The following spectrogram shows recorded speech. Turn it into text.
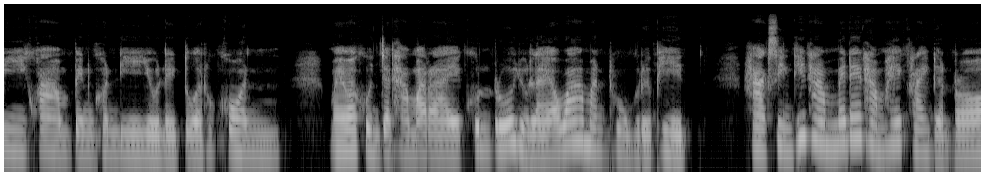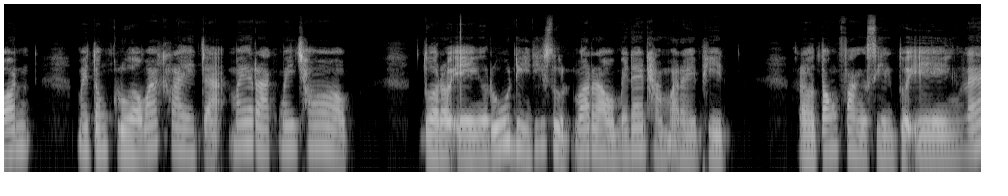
มีความเป็นคนดีอยู่ในตัวทุกคน ไม่ว่าคุณจะทำอะไร คุณรู้อยู่แล้วว่ามันถูกหรือผิด หากสิ่งที่ทำไม่ได้ทำให้ใครเดือดร้อน ไม่ต้องกลัวว่าใครจะไม่รักไม่ชอบ ตัวเราเองรู้ดีที่สุดว่าเราไม่ได้ทำอะไรผิด เราต้องฟังเสียงตัวเองและ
